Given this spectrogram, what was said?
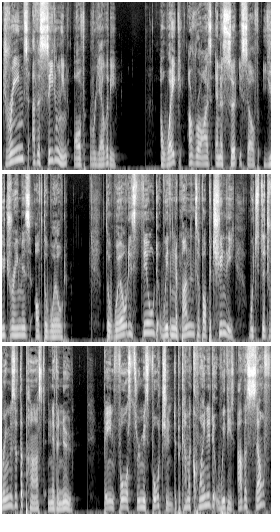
Dreams are the seedling of reality. Awake, arise, and assert yourself, you dreamers of the world. The world is filled with an abundance of opportunity which the dreamers of the past never knew. Being forced through misfortune to become acquainted with his other self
